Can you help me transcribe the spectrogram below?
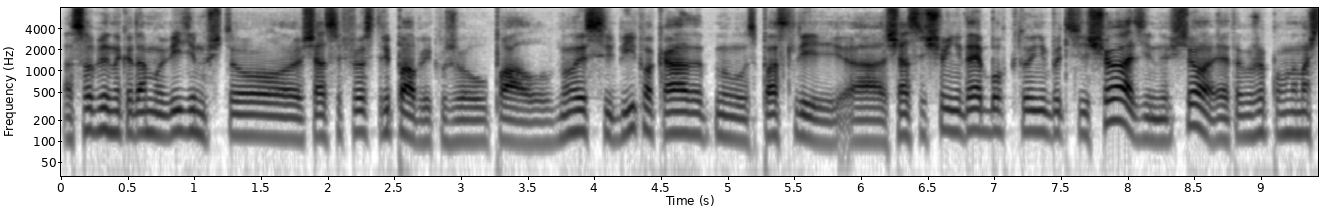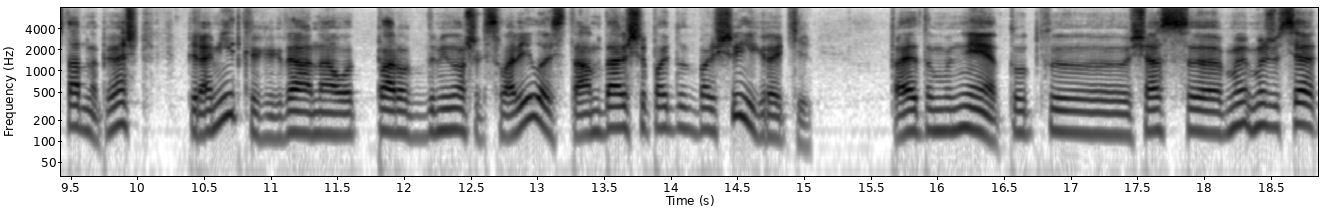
Особенно, когда мы видим, что сейчас и First Republic уже упал. Но SVB пока, ну, спасли. А сейчас еще, не дай бог, кто-нибудь еще один, и все. Это уже полномасштабно. Понимаешь, пирамидка, когда она вот пару доминошек свалилась, там дальше пойдут большие игроки. Поэтому нет, тут сейчас мы, мы же все...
